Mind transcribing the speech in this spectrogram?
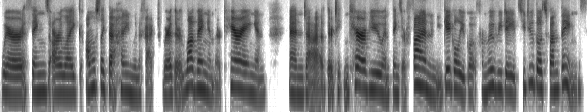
where things are like almost like that honeymoon effect, where they're loving and they're caring and and uh, they're taking care of you and things are fun and you giggle you go out for movie dates you do those fun things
